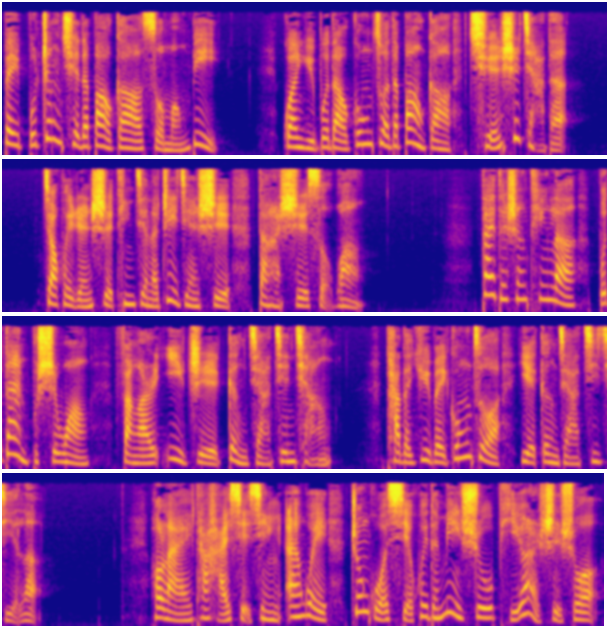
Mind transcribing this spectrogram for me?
被不正确的报告所蒙蔽，关于布道工作的报告全是假的。教会人士听见了这件事，大失所望。戴德生听了，不但不失望，反而意志更加坚强，他的预备工作也更加积极了。后来，他还写信安慰中国协会的秘书皮尔士说：“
